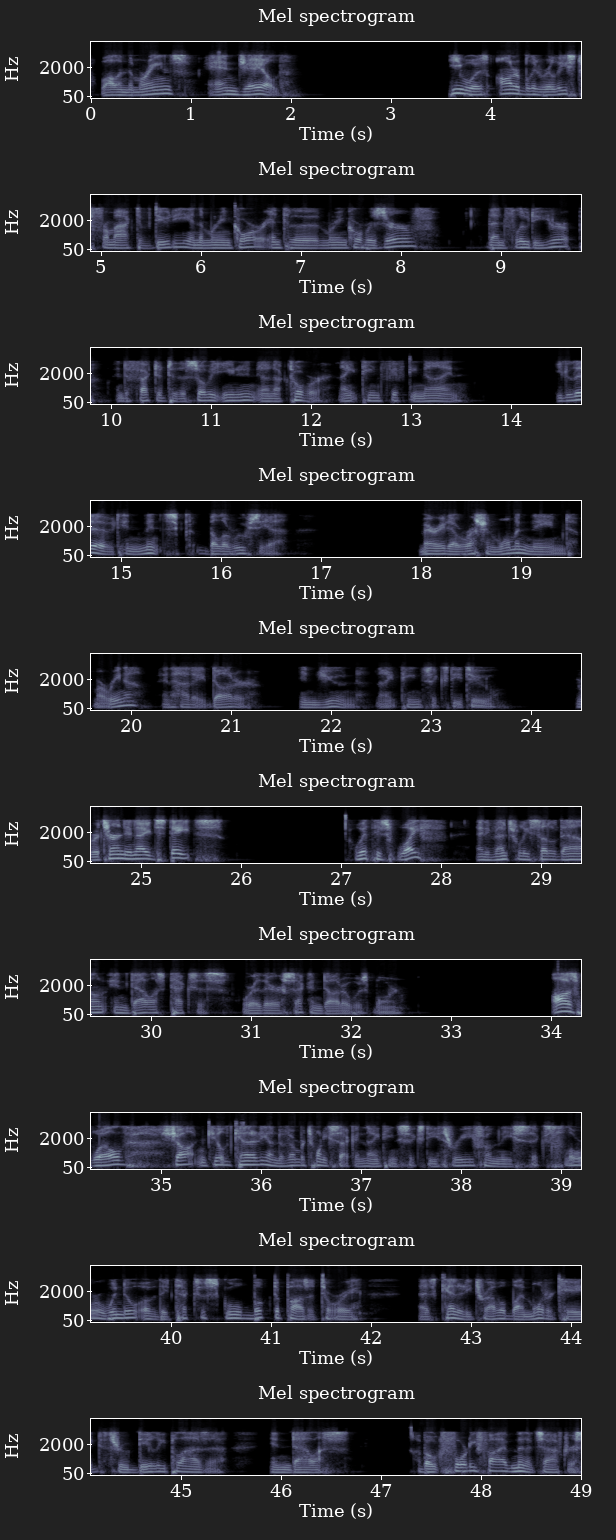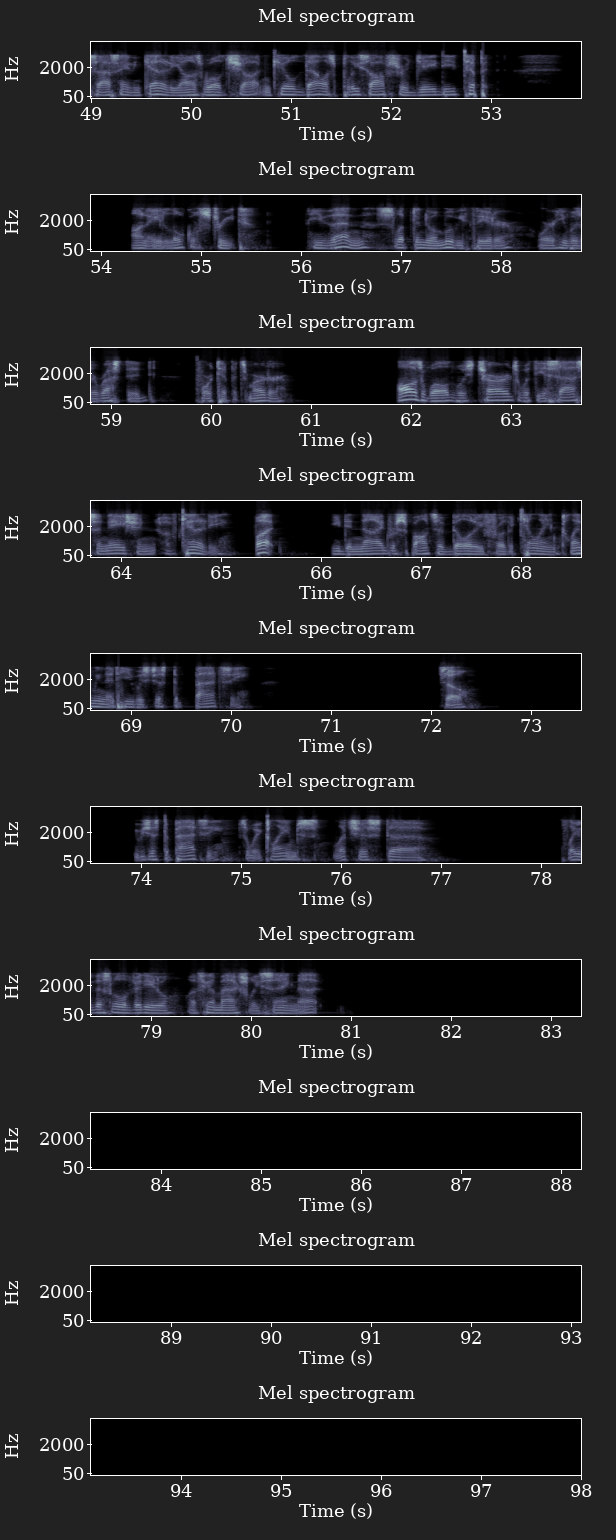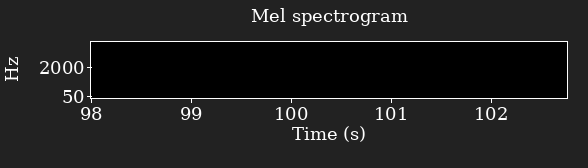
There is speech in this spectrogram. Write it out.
while in the Marines and jailed. He was honorably released from active duty in the Marine Corps into the Marine Corps Reserve, then flew to Europe and defected to the Soviet Union in October 1959. He lived in Minsk, Belarusia, married a Russian woman named Marina, and had a daughter in June 1962. He returned to the United States with his wife and eventually settled down in Dallas, Texas, where their second daughter was born. Oswald shot and killed Kennedy on November 22, 1963, from the sixth floor window of the Texas School Book Depository as Kennedy traveled by motorcade through Dealey Plaza in Dallas. About 45 minutes after assassinating Kennedy, Oswald shot and killed Dallas police officer J.D. Tippit on a local street. He then slipped into a movie theater where he was arrested for Tippit's murder. Oswald was charged with the assassination of Kennedy, but he denied responsibility for the killing, claiming that he was just a patsy. So, he was just a patsy, so he claims. Let's just uh, play this little video of him actually saying that.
